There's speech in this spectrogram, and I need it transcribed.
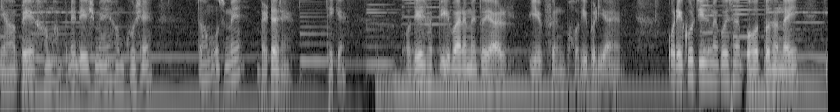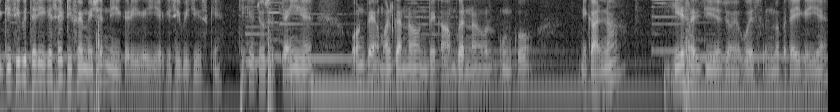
यहाँ पे हम अपने देश में हैं, हम खुश हैं तो हम उसमें बेटर हैं। ठीक है? और देशभक्ति के बारे में तो यार ये फ़िल्म बहुत ही बढ़िया है। और एक और चीज़ मेरे को इसमें बहुत पसंद आई कि किसी भी तरीके से डिफेमेशन नहीं करी गई है किसी भी चीज़ की। ठीक है, जो सच्चाई है, उन पर अमल करना, उन पर काम करना और उनको निकालना, ये सारी चीज़ें जो हैं, वो इस फ़िल्म में बताई गई है।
